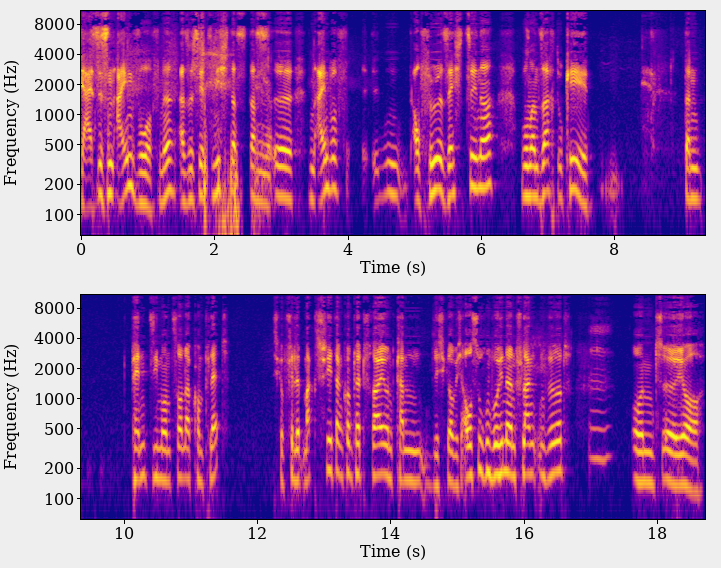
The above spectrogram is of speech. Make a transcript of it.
ja, es ist ein Einwurf, ne? Also ist jetzt nicht dass das ja. äh, ein Einwurf äh, auf Höhe 16er, wo man sagt, okay, dann pennt Simon Zoller komplett. Ich glaube, Philipp Max steht dann komplett frei und kann sich, glaube ich, aussuchen, wohin er in Flanken wird. Mhm. Und äh, ja,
